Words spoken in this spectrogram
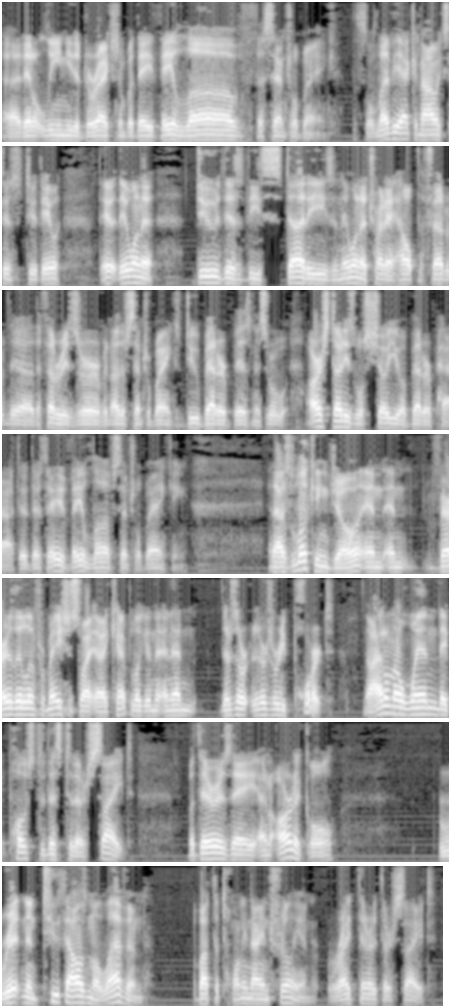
uh, they don't lean either direction, but they they love the central bank. So Levy Economics Institute they they they want to do this these studies and they want to try to help the Federal the, the, Federal Reserve and other central banks do better business. Our studies will show you a better path. They they, they love central banking. And I was looking, Joe, and, and very little information, so I, I kept looking. And then there's a there's a report now, I don't know when they posted this to their site, but there is a an article written in 2011 about the 29 trillion right there at their site.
